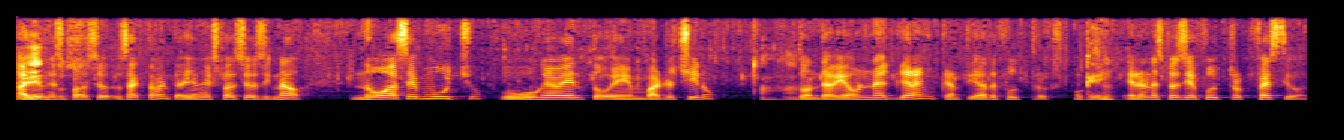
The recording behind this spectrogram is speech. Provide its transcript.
hay un espacio, exactamente, hay un espacio designado. No hace mucho hubo un evento en Barrio Chino Ajá. donde había una gran cantidad de food trucks. Ok. Era una especie de food truck festival.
